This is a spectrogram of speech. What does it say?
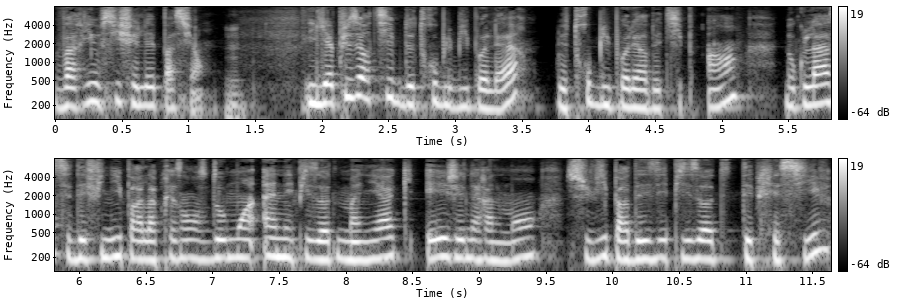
varie aussi chez les patients. Mm. Il y a plusieurs types de troubles bipolaires. le trouble bipolaire de type 1. Donc là, c'est défini par la présence d'au moins un épisode maniaque et généralement suivi par des épisodes dépressifs.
